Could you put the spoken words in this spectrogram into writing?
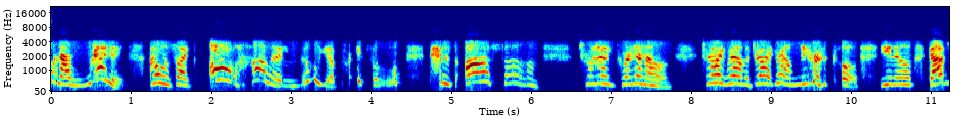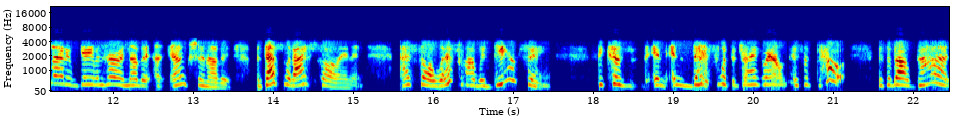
when I read it, I was like, oh, hallelujah. Praise the Lord. That is awesome. Dry ground. Dry ground, the dry ground miracle. You know, God might have given her another unction of it, but that's what I saw in it. I saw, well, that's why we're dancing. Because, and, and that's what the dry ground is about. It's about God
